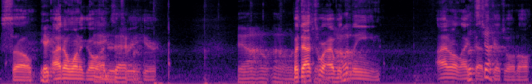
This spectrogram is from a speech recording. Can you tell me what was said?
So yeah, I don't want to go yeah, under exactly. three here. Yeah, I don't. I don't but that's where I would lean. I don't like that schedule at all.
